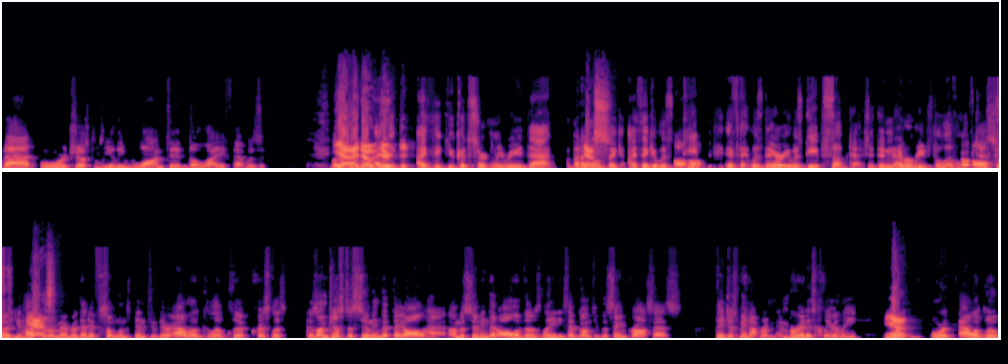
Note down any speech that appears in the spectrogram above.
that or just really wanted the life that was like, yeah, I know. I think, th- I think you could certainly read that, but I don't think I think it was Oh, deep. oh. If it was there, it was deep subtext. It didn't But- ever reach the level of also, text. you have Yes. to remember that if someone's been through their aloe glow cl- chrysalis, because I'm just assuming that they all have. I'm assuming that all of those ladies have gone through the same process. They just may not remember it as clearly. Yeah. Or, or aloe glow.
